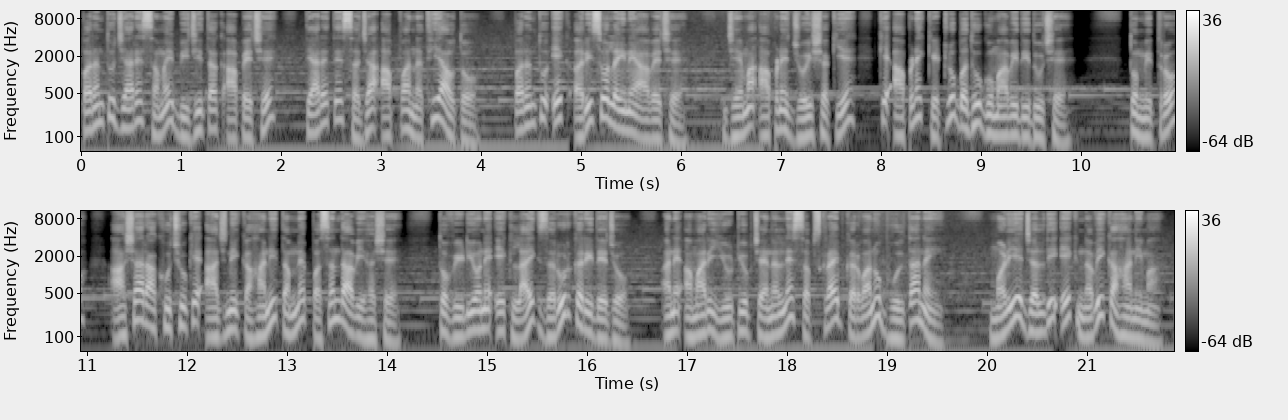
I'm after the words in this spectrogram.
પરંતુ જ્યારે સમય બીજી તક આપે છે, ત્યારે તે સજા આપવા નથી આવતો, પરંતુ એક અરીસો લઈને આવે છે, જેમાં આપણે જોઈ શકીએ કે આપણે કેટલું બધું ગુમાવી દીધું છે. તો મિત્રો, આશા રાખું છું કે આજની કહાની તમને પસંદ આવી હશે. તો વિડીયોને એક લાઇક જરૂર કરી દેજો અને અમારી યુટ્યુબ ચેનલને સબસ્ક્રાઇબ કરવાનું ભૂલતા નહીં. મળીએ જલ્દી એક નવી કહાનીમાં.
